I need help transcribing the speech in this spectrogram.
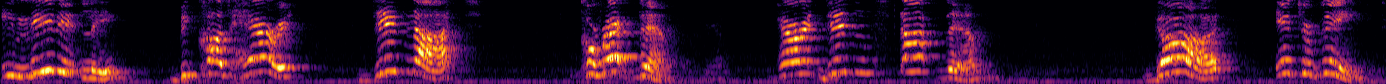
immediately, because Herod did not correct them, Herod didn't stop them, God intervened.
